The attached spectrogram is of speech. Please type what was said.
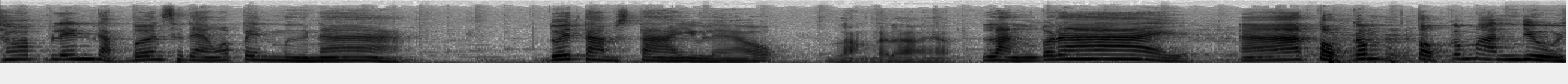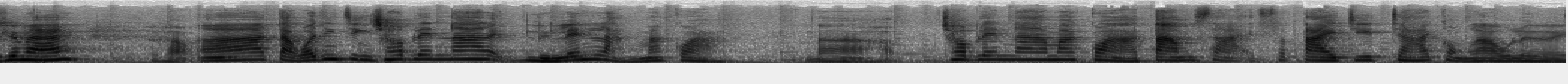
ชอบเล่นดับเบิลแสดงว่าเป็นมือหน้า ด้วยตามสไตล์อยู่แล้ว หลังก็ได้ครับหลังก็ได้อ่าตบก็ตบก็มันอยู่ใช่ไหมครับ อ่าแต่ว่าจริง ๆ ชอบเล่นหน้าหรือเล่นหลังมากกว่า หน้าครับ ชอบเล่นหน้ามากกว่า ตามสายสไตล์จี๊ดจ๊าดของเราเลย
